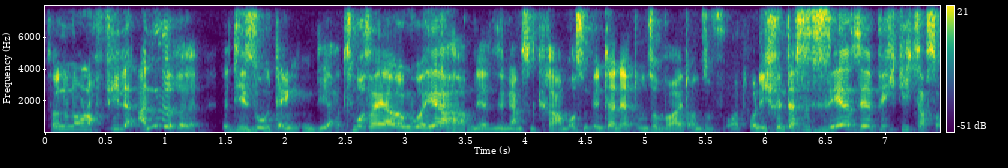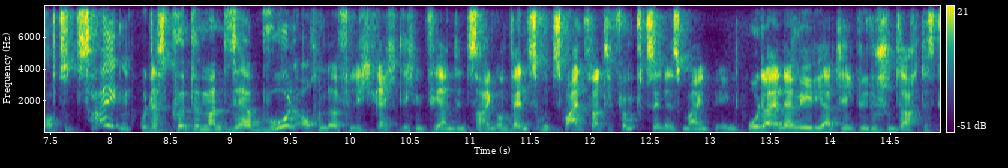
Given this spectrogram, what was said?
sondern auch noch viele andere, die so denken. Die, das muss er ja irgendwo herhaben, den ganzen Kram aus dem Internet und so weiter und so fort. Und ich finde, das ist sehr, sehr wichtig, das auch zu zeigen. Und das könnte man sehr wohl auch in öffentlich-rechtlichen Fernsehen zeigen. Und wenn es um 22 2015 ist, meinetwegen. Oder in der Mediathek, wie du schon sagtest.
